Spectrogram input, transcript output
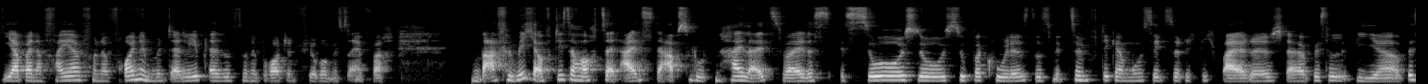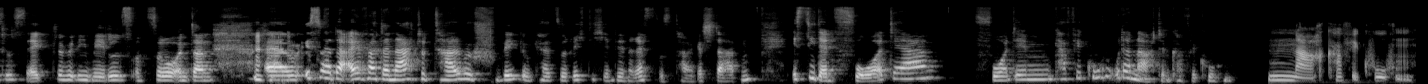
ja bei einer Feier von einer Freundin miterlebt. Also so eine Brautentführung ist einfach war für mich auf dieser Hochzeit eins der absoluten Highlights, weil das ist so, so super cool ist, das mit zünftiger Musik, so richtig bayerisch, da ein bisschen Bier, ein bisschen Sekt für die Mädels und so. Und dann ähm, ist man da einfach danach total beschwingt und kann so richtig in den Rest des Tages starten. Ist die denn vor der, vor dem Kaffeekuchen oder nach dem Kaffeekuchen? Nach Kaffeekuchen.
